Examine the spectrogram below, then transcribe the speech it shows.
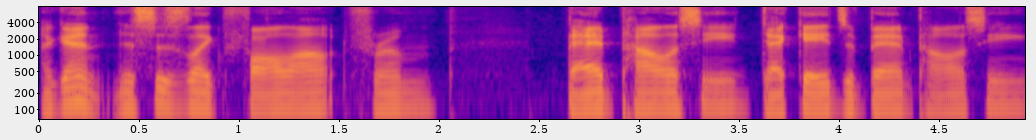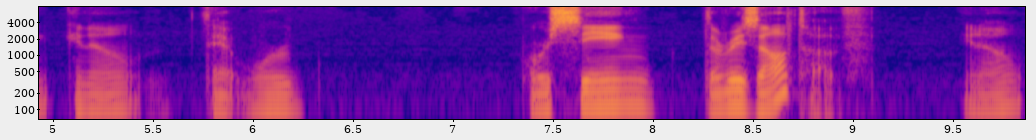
again, this is like fallout from bad policy, decades of bad policy, you know, that we're we're seeing the result of. You know,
